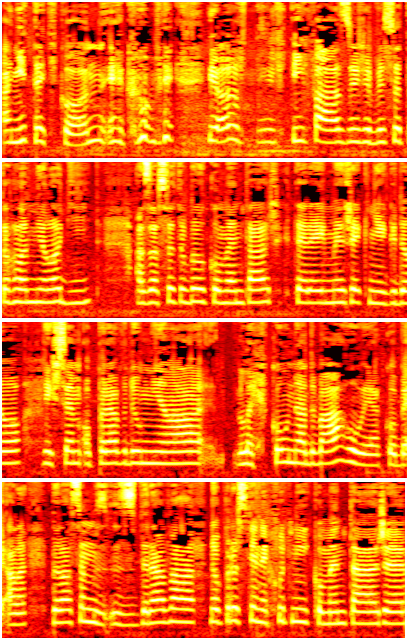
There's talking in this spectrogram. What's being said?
ani teďkon, jakoby, jo, v té fázi, že by se tohle mělo dít. A zase to byl komentář, který mi řekl někdo, když jsem opravdu měla lehkou nadváhu, jakoby, ale byla jsem zdravá, no prostě nechutný komentáře,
